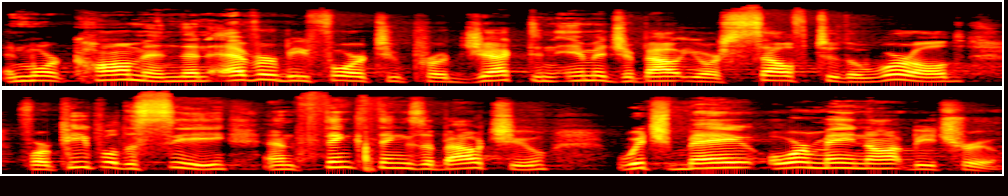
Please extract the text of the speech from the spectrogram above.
and more common than ever before to project an image about yourself to the world for people to see and think things about you which may or may not be true.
